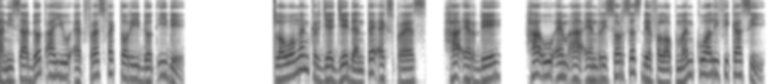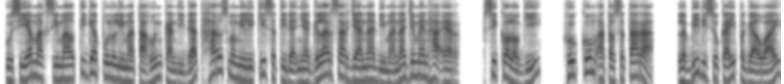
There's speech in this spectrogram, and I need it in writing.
anisa.ayu at freshfactory.id. Lowongan kerja J dan T Express, HRD, HUMAN Resources Development Kualifikasi. Usia maksimal 35 tahun kandidat harus memiliki setidaknya gelar sarjana di manajemen HR, psikologi, hukum atau setara, lebih disukai pegawai,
